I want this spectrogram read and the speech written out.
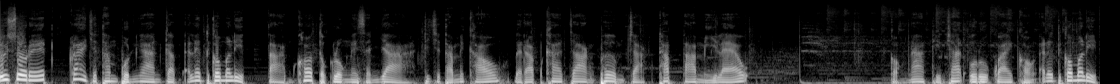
ลุยโซเรสใกล้จะทำผลงานกับแอตเลติโกมาริดตามข้อตกลงในสัญญาที่จะทำให้เขาได้รับค่าจ้างเพิ่มจากทัพตาหมีแล้วกองหน้าทีมชาติอุรุกวัยของแอตเลติโกมาริด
